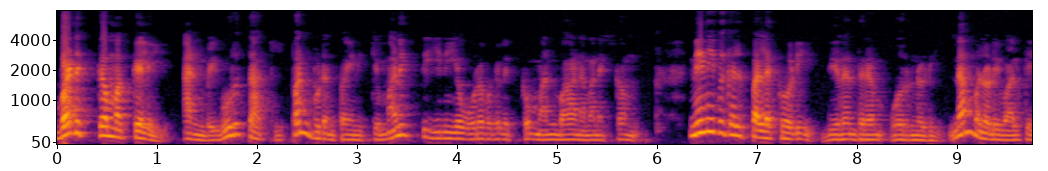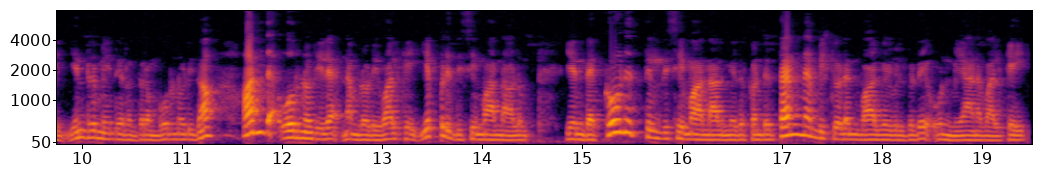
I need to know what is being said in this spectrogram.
வடுக்க மக்களே அன்பை உருத்தாக்கி பண்புடன் பயணிக்கும் அனைத்து இனிய உறவுகளுக்கும் அன்பான வணக்கம். நினைவுகள் பல கோடி நிரந்தரம் ஒரு நொடி. நம்மளுடைய வாழ்க்கை என்றுமே நிரந்தரம் ஒரு நொடி தான் அந்த ஒரு நொடியில நம்மளுடைய வாழ்க்கை எப்படி திசை மாறினாலும் எந்த கோணத்தில் திசை மாறினாலும் எதிர்கொண்டு தன்னம்பிக்கையுடன் வாழ்வை வெல்வதே உண்மையான வாழ்க்கை.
